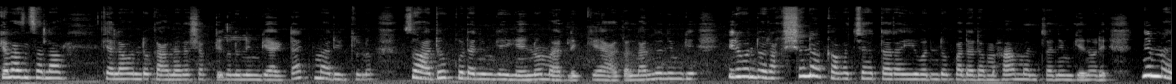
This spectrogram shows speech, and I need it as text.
ಕೆಲವೊಂದ್ಸಲ ಕೆಲವೊಂದು ಕಾನದ ಶಕ್ತಿಗಳು ನಿಮಗೆ ಅಟ್ಯಾಕ್ ಮಾಡಿದ್ರು ಸೊ ಅದು ಕೂಡ ನಿಮಗೆ ಏನೂ ಮಾಡಲಿಕ್ಕೆ ಆಗಲ್ಲ. ಅಂದರೆ ನಿಮಗೆ ಇದು ಒಂದು ರಕ್ಷಣಾ ಕವಚ ಥರ ಈ ಒಂದು ಪದದ ಮಹಾಮಂತ್ರ ನಿಮಗೆ ನೋಡಿ. ನಿಮ್ಮ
